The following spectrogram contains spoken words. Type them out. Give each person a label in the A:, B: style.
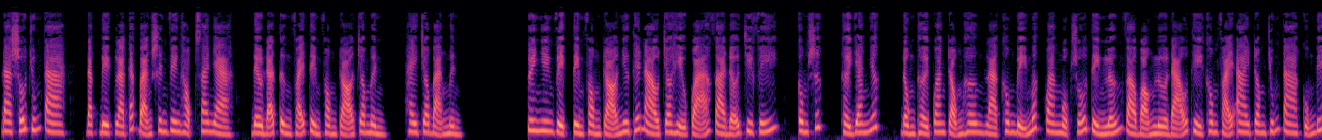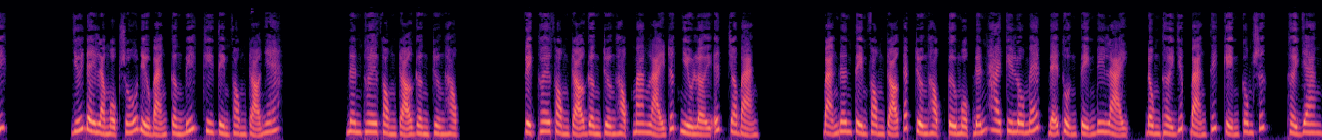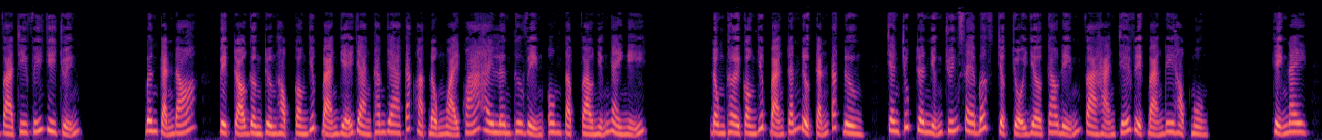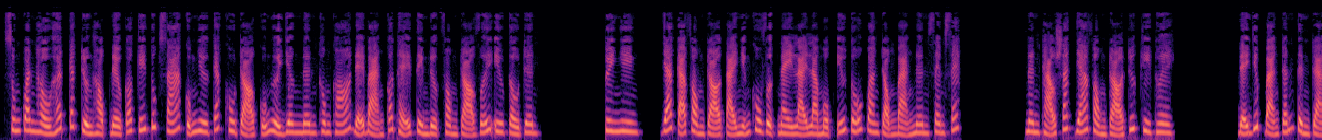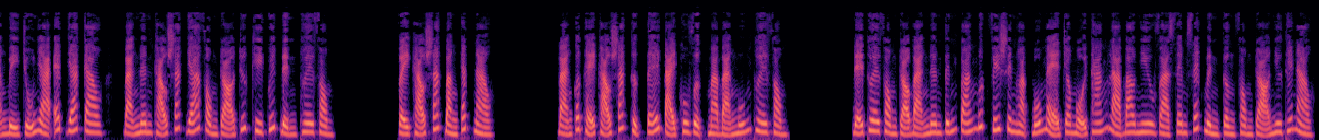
A: Đa số chúng ta, đặc biệt là các bạn sinh viên học xa nhà, đều đã từng phải tìm phòng trọ cho mình, hay cho bạn mình. Tuy nhiên việc tìm phòng trọ như thế nào cho hiệu quả và đỡ chi phí, công sức, thời gian nhất, đồng thời quan trọng hơn là không bị mất quan một số tiền lớn vào bọn lừa đảo thì không phải ai trong chúng ta cũng biết. Dưới đây là một số điều bạn cần biết khi tìm phòng trọ nhé. Nên thuê phòng trọ gần trường học. Việc thuê phòng trọ gần trường học mang lại rất nhiều lợi ích cho bạn. Bạn nên tìm phòng trọ cách trường học từ 1 đến 2 km để thuận tiện đi lại, đồng thời giúp bạn tiết kiệm công sức, thời gian và chi phí di chuyển. Bên cạnh đó, việc trọ gần trường học còn giúp bạn dễ dàng tham gia các hoạt động ngoại khóa hay lên thư viện ôn tập vào những ngày nghỉ. Đồng thời còn giúp bạn tránh được cảnh tắc đường, chen chúc trên những chuyến xe bus chật chội giờ cao điểm và hạn chế việc bạn đi học muộn. Hiện nay, xung quanh hầu hết các trường học đều có ký túc xá cũng như các khu trọ của người dân nên không khó để bạn có thể tìm được phòng trọ với yêu cầu trên. Tuy nhiên, giá cả phòng trọ tại những khu vực này lại là một yếu tố quan trọng bạn nên xem xét. Nên khảo sát giá phòng trọ trước khi thuê. Để giúp bạn tránh tình trạng bị chủ nhà ép giá cao, bạn nên khảo sát giá phòng trọ trước khi quyết định thuê phòng. Vậy khảo sát bằng cách nào? Bạn có thể khảo sát thực tế tại khu vực mà bạn muốn thuê phòng. Để thuê phòng trọ bạn nên tính toán mức phí sinh hoạt bố mẹ cho mỗi tháng là bao nhiêu và xem xét mình cần phòng trọ như thế nào.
